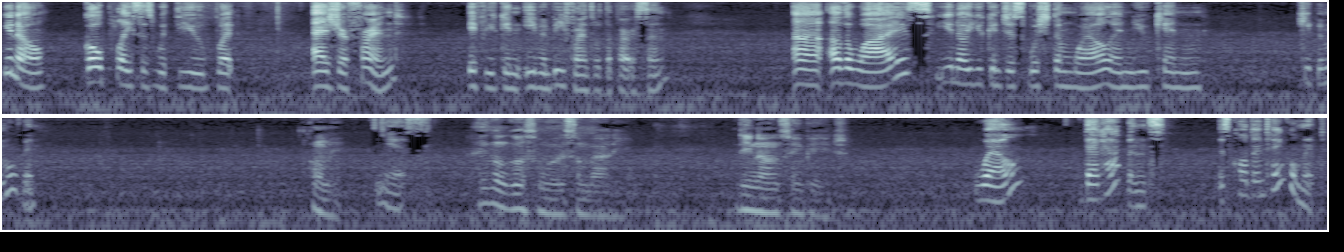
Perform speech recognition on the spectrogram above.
you know go places with you but as your friend if you can even be friends with the person uh otherwise you know you can just wish them well and you can keep it moving Homie. yes How you gonna go somewhere with somebody? They not on the same page. well that happens it's called entanglement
